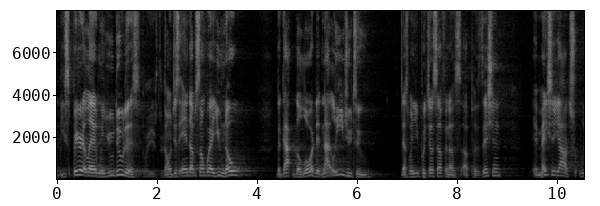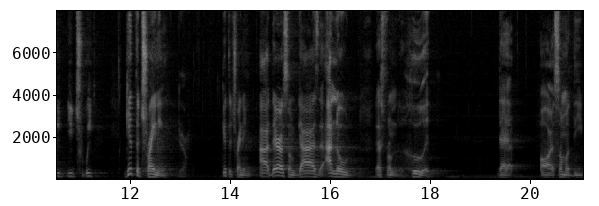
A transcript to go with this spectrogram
be spirit led when you do this. Please do. Don't just end up somewhere you know the God, the Lord did not lead you to. That's when you put yourself in a, a position. And make sure y'all tr- we you tr- we get the training Yeah. get the training. I, there are some guys that I know that's from the hood that are some of the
